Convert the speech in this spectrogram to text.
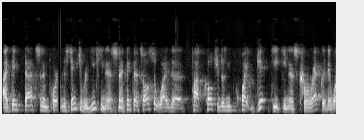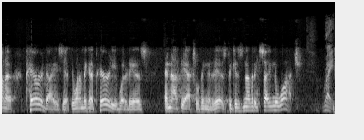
I think that's an important distinction for geekiness, and I think that's also why the pop culture doesn't quite get geekiness correctly. They want to parodize it. They want to make it a parody of what it is, and not the actual thing that it is, because it's not that exciting to watch. right.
